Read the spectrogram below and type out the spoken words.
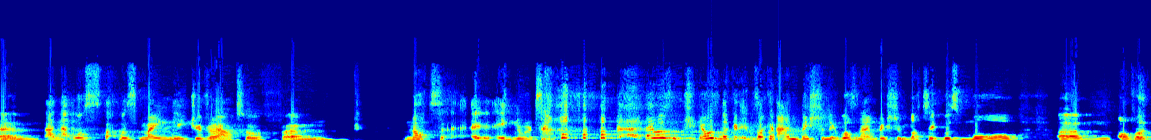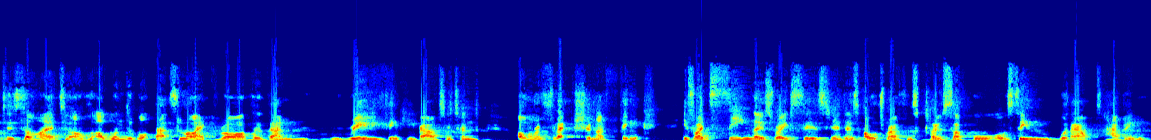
um, and that was that was mainly driven out of um, not uh, ignorance. it wasn't. It wasn't like it was like an ambition. It was an ambition, but it was more um, of a desire to, I wonder what that's like, rather than really thinking about it. And on reflection, I think if I'd seen those races, you know, those ultra marathons close up or, or seen them without having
